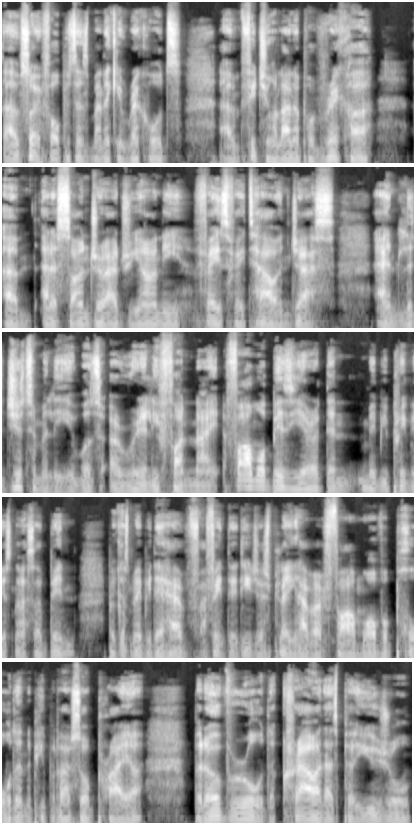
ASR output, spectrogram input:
uh, sorry, Fold presents Mannequin Records, um, featuring a lineup of Rika, um, Alessandro Adriani, Phase Fatale, and JASSS. And legitimately, it was a really fun night. Far more busier than maybe previous nights I've been because maybe they have, I think the DJs playing have a far more of a pull than the people that I saw prior. But overall, the crowd, as per usual,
